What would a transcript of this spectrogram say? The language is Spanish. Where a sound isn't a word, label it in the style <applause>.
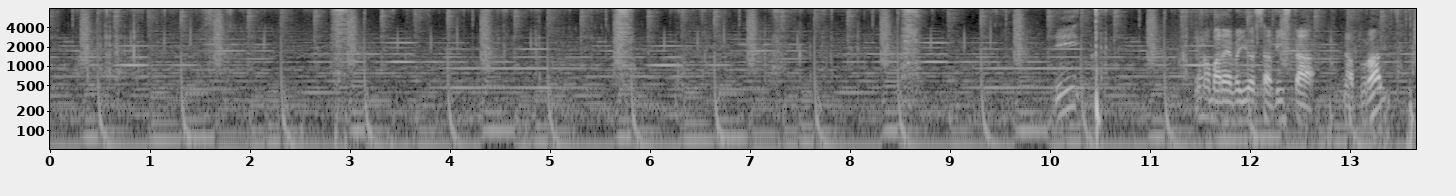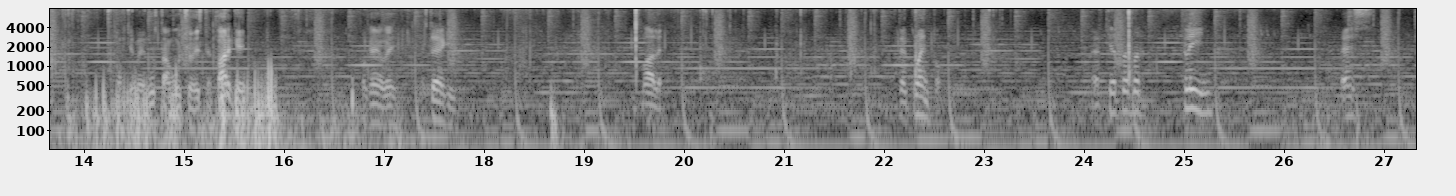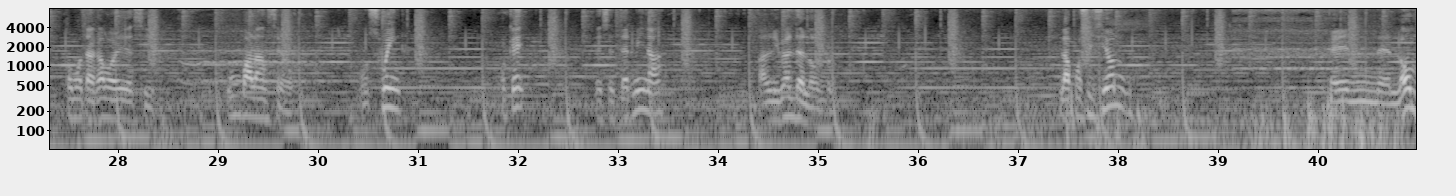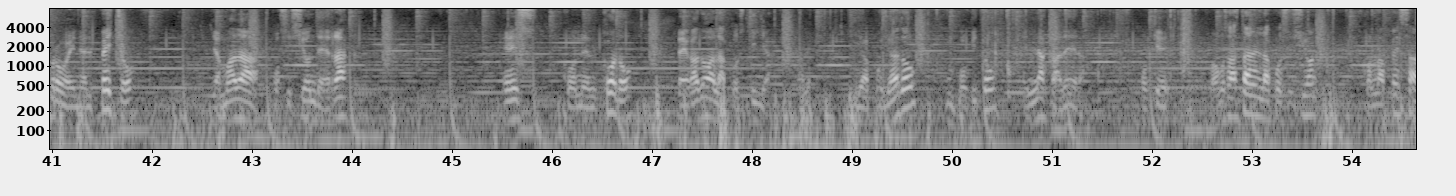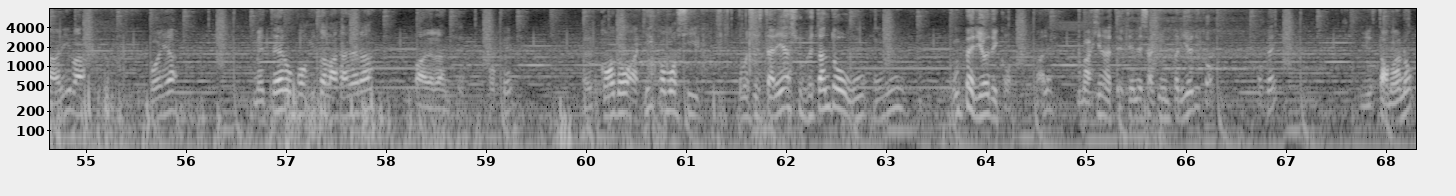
Y una maravillosa vista natural, porque me gusta mucho este parque. Ok, ok, estoy aquí. Vale. Te cuento. El kettlebell clean es, como te acabo de decir, un balanceo, un swing, ok, que se termina al nivel del hombro. La posición en el hombro, en el pecho, llamada posición de rack, es con el codo pegado a la costilla y apoyado un poquito en la cadera. Porque vamos a estar en la posición con la pesa arriba. Voy a meter un poquito la cadera para adelante ¿ok? el codo aquí como si como si estaría sujetando un, un, periódico imagínate tienes aquí un periódico ¿ok? y esta mano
